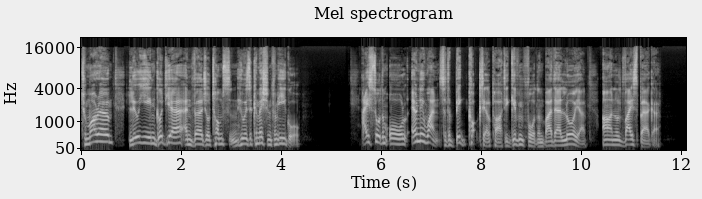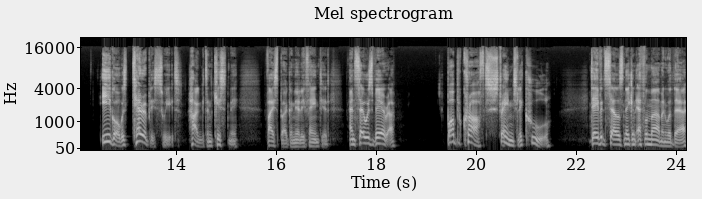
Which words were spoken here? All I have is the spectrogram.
Tomorrow, Louis Goodyear and Virgil Thomson, who is a commission from Igor. I saw them all only once at a big cocktail party given for them by their lawyer, Arnold Weissberger. Igor was terribly sweet, hugged and kissed me. Weissberger nearly fainted, and so was Vera. Bob Craft, strangely cool. David Selznick and Ethel Merman were there.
